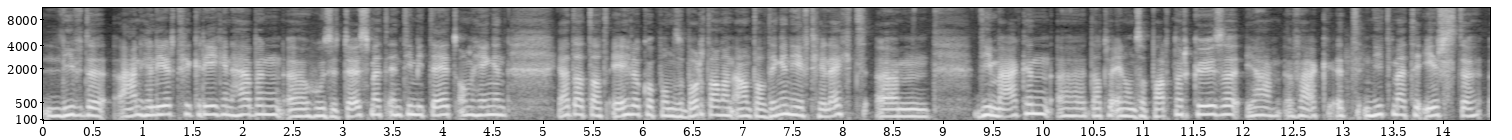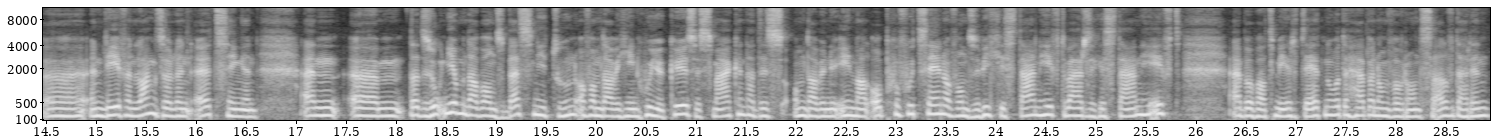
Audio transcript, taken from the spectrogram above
liefde aangeleerd gekregen hebben, uh, hoe ze thuis met intimiteit omgingen, ja, dat dat eigenlijk op ons bord al een aantal dingen heeft gelegd um, die maken uh, dat we in onze partnerkeuze ja, vaak het niet met de eerste uh, een leven lang zullen uitzingen. En um, dat is ook niet omdat we ons best niet doen of omdat we geen goede keuzes maken. Dat is omdat we nu eenmaal opgevoed zijn of onze wieg gestaan heeft waar ze gestaan heeft. En we wat meer tijd nodig hebben om voor onszelf daarin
